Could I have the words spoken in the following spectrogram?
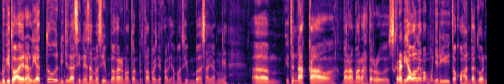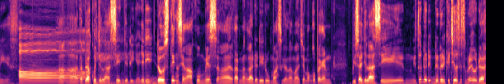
begitu Aira lihat tuh dijelasinnya sama Simba karena nonton pertamanya kali sama Simba sayangnya em, itu nakal, marah-marah terus. Karena di awal emang menjadi tokoh antagonis. Oh. Ah, ah, tapi aku oke. jelasin jadinya. Jadi those things yang aku miss eh, karena nggak ada di rumah segala macam, aku pengen bisa jelasin. Itu dari dari kecil sih sebenarnya udah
